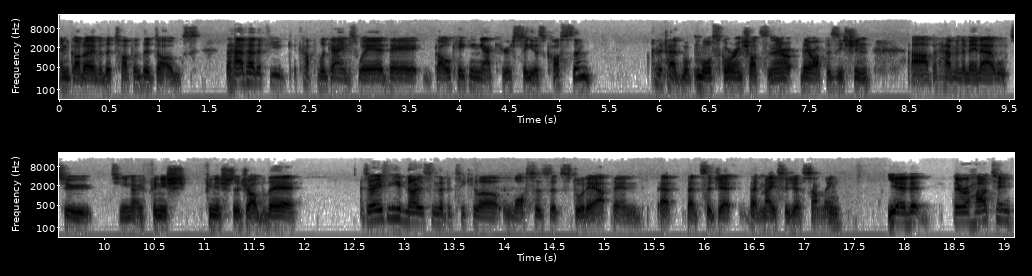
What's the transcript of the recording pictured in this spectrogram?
and got over the top of the Dogs. They have had a few a couple of games where their goal kicking accuracy has cost them. They've had more scoring shots than their, their opposition, uh, but haven't been able to, to you know finish finish the job there. Is there anything you've noticed in the particular losses that stood out then that that suggest that may suggest something? Yeah, that they're a hard team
